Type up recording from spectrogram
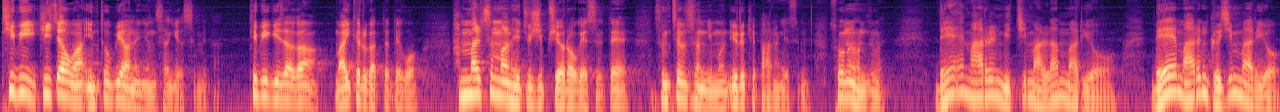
TV 기자와 인터뷰하는 영상이었습니다. TV 기자가 마이크를 갖다 대고 한 말씀만 해 주십시오라고 했을 때 성철 스님은 이렇게 반응했습니다. 손을 흔들면 내 말을 믿지 말란 말이요. 내 말은 거짓말이요.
